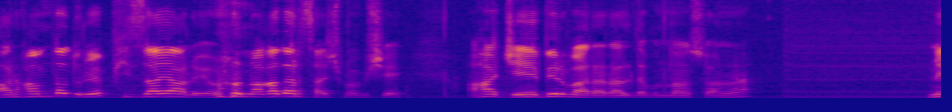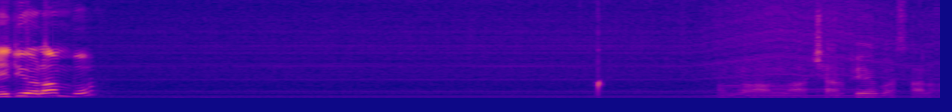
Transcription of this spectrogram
arkamda duruyor pizzayı alıyor. ne kadar saçma bir şey. Aha C1 var herhalde bundan sonra. Ne diyor lan bu? Allah Allah çarpıya basalım.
